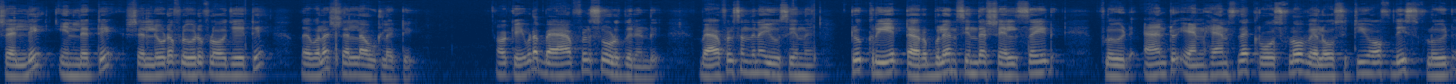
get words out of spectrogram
ഷെല്ല് ഇൻലെറ്റ് ഷെല്ലിലൂടെ ഫ്ലൂയിഡ് ഫ്ലോ ചെയ്തിട്ട് അതേപോലെ ഷെൽ ഔട്ട്ലെറ്റ് ഓക്കെ ഇവിടെ ബാഫിൾസ് കൊടുത്തിട്ടുണ്ട്. ബാഫിൾസ് എന്തിനാണ് യൂസ് ചെയ്യുന്നത്? To create turbulence in the shell side fluid and to enhance the cross flow velocity of this fluid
